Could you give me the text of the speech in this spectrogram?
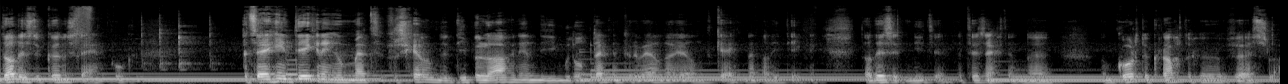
dat is de kunst eigenlijk ook. Het zijn geen tekeningen met verschillende diepe lagen in die je moet ontdekken terwijl je aan het kijken bent naar die tekening. Dat is het niet. Hè. Het is echt een, een korte, krachtige vuistslag.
